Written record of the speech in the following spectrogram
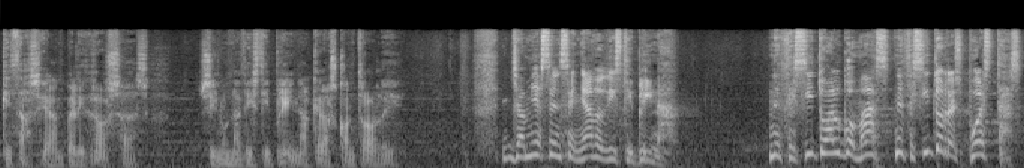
Quizás sean peligrosas sin una disciplina que las controle. Ya me has enseñado disciplina. Necesito algo más. Necesito respuestas.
